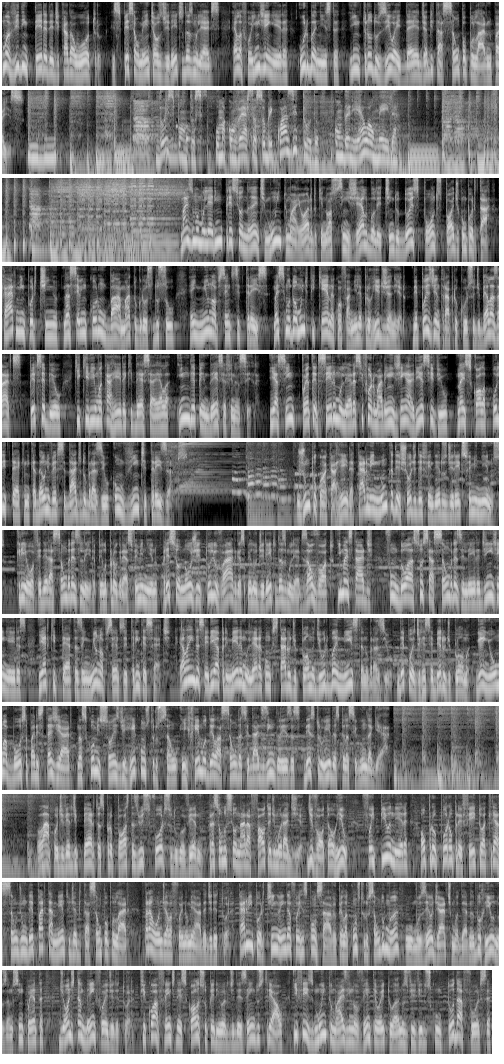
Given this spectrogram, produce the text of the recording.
Uma vida inteira dedicada ao outro, especialmente aos direitos das mulheres, ela foi engenheira, urbanista e introduziu a ideia de habitação popular no país. Dois pontos. Uma conversa sobre quase tudo com Daniel Almeida. Mais uma mulher impressionante, muito maior do que nosso singelo boletim do Dois Pontos pode comportar. Carmen Portinho nasceu em Corumbá, Mato Grosso do Sul, em 1903, mas se mudou muito pequena com a família para o Rio de Janeiro. Depois de entrar para o curso de Belas Artes, percebeu que queria uma carreira que desse a ela independência financeira. E assim, foi a terceira mulher a se formar em engenharia civil na Escola Politécnica da Universidade do Brasil com 23 anos. Junto com a carreira, Carmen nunca deixou de defender os direitos femininos, criou a Federação Brasileira pelo Progresso Feminino, pressionou Getúlio Vargas pelo direito das mulheres ao voto e, mais tarde, fundou a Associação Brasileira de Engenheiras e Arquitetas em 1937. Ela ainda seria a primeira mulher a conquistar o diploma de urbanista no Brasil. Depois de receber o diploma, ganhou uma bolsa para estagiar nas comissões de reconstrução e remodelação das cidades inglesas destruídas pela Segunda Guerra. Lá pôde ver de perto as propostas e o esforço do governo para solucionar a falta de moradia. De volta ao Rio, foi pioneira ao propor ao prefeito a criação de um departamento de habitação popular para onde ela foi nomeada diretora. Carmen Portinho ainda foi responsável pela construção do MAN, o Museu de Arte Moderna do Rio, nos anos 50, de onde também foi diretora. Ficou à frente da Escola Superior de Desenho Industrial e fez muito mais em 98 anos vividos com toda a força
